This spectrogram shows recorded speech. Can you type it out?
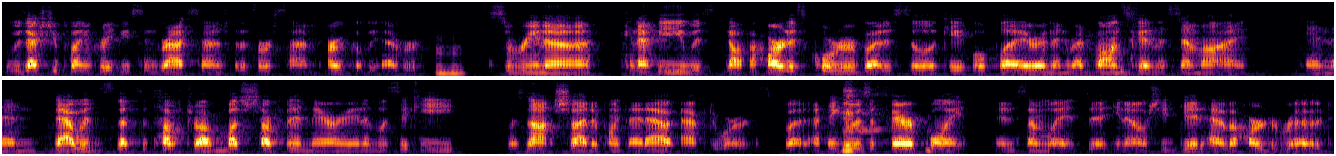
who was actually playing pretty decent grass tennis for the first time, arguably ever. Mhm. Serena Kanepi was not the hardest quarter, but is still a capable player. And then Radwanska in the semi. And then that was that's a tough draw, much tougher than Marion. And Lisicki was not shy to point that out afterwards. But I think it was a fair point in some ways that you know she did have a harder road,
